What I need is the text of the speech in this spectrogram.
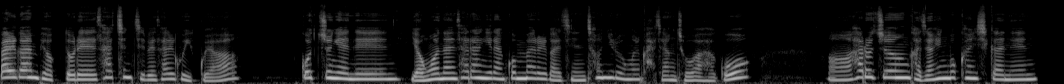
빨간 벽돌의 4층 집에 살고 있고요. 꽃 중에는 영원한 사랑이란 꽃말을 가진 천일홍을 가장 좋아하고 어, 하루 중 가장 행복한 시간은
